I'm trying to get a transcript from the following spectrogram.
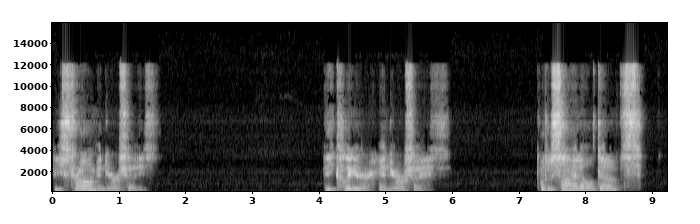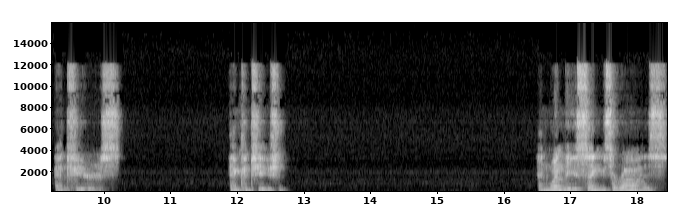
Be strong in your faith. Be clear in your faith. Put aside all doubts and fears and confusion. And when these things arise,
